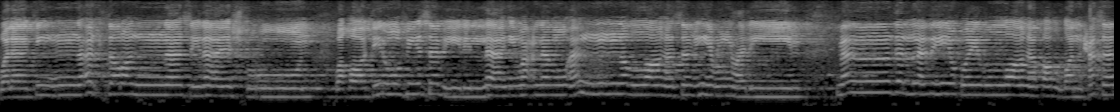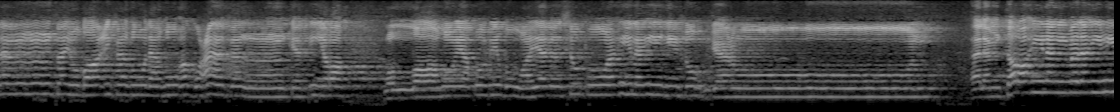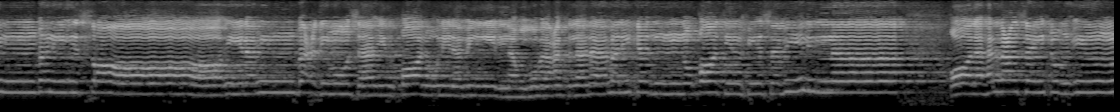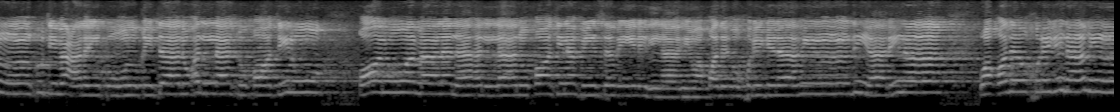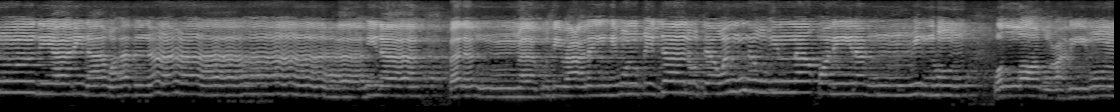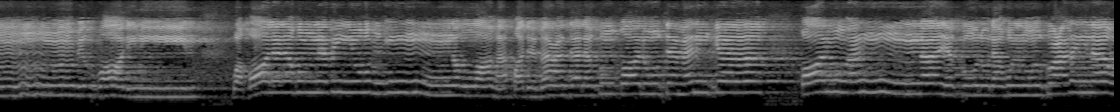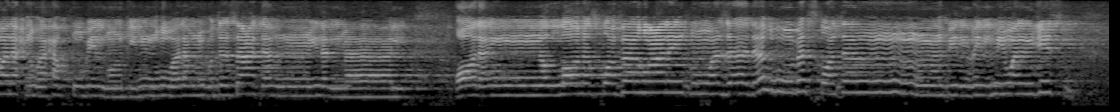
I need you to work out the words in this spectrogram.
ولكن أكثر الناس لا يشكرون. وقاتلوا في سبيل الله واعلموا أن الله سميع عليم. من ذا الذي يقرض الله قرضا حسنا فيضاعفه له أضعافا كثيرة. والله يقبض ويبسط وإليه ترجعون. ألم تر إلى الملأ من بني إسرائيل لنبي له مبعث لنا ملكا نقاتل في سبيل الله. قال هل عسيتم إن كتب عليكم القتال ألا تقاتلوا؟ قالوا وما لنا ألا نقاتل في سبيل الله وقد أخرجنا من ديارنا وقد أخرجنا من ديارنا وأبنائنا. فلما كتب عليهم القتال بالظالمين وقال لهم نبيهم إن الله قد بعث لكم طالوت ملكا. قالوا أنا يكون له الملك علينا ونحن أحق بالملك منه ولم يؤت سعة من المال. قال إن الله اصطفاه عليكم وزاده بسطة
